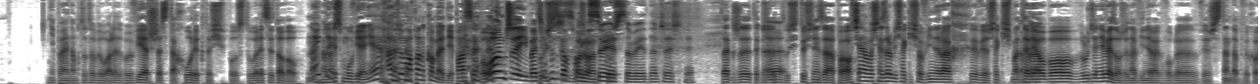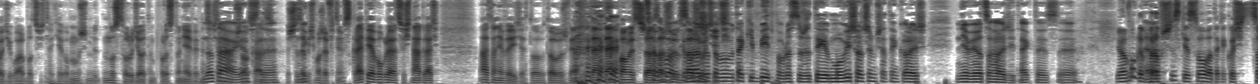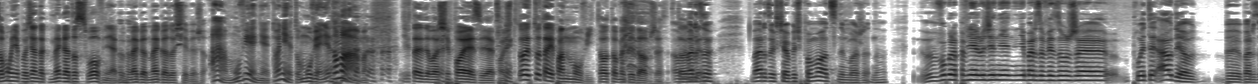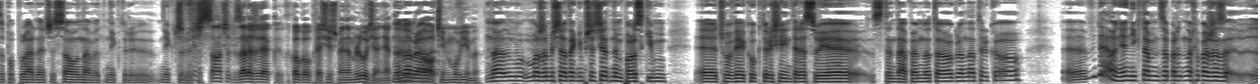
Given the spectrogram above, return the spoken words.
nie pamiętam kto to był, ale to były wiersze Stachury, ktoś po prostu recytował. No i tu jest mówienie, a tu ma pan komedię. Pan se połączy i będzie wszystko w porządku. Sobie jednocześnie. Także, także E. tu, się- tu się nie załapało. Chciałem właśnie zrobić jakiś o winylach, wiesz, jakiś materiał, Aha. bo ludzie nie wiedzą, że na winylach w ogóle, wiesz, stand-up wychodził albo coś takiego. Mnóstwo- ludzi o tym po prostu nie wie, więc No tak, przy okazji. Jeszcze zrobić może w tym sklepie w ogóle coś nagrać, ale to nie wyjdzie, to, to już wiem. Ten, ten pomysł trzeba To było- zarzu- chyba, że zarzucić. to był taki beat po prostu, że ty mówisz o czymś, a ten koleś nie wie o co chodzi, tak? To jest... e, I on w ogóle E. brał wszystkie słowa tak jakoś, co mu nie powiedziałem, tak mega dosłownie, jakby mega, mega do siebie, że a, mówienie, to nie, to mówienie to mam. I wtedy właśnie poezję jakąś. Tu, tutaj pan mówi, to, to będzie dobrze. To On bardzo, bardzo chciał być pomocny może, no. W ogóle pewnie ludzie nie, nie bardzo wiedzą, że płyty audio były bardzo popularne, czy są nawet niektóre, Czy niektóre. wiesz znaczy, zależy jak, kogo określisz mianem ludzie, nie? No dobra, o kim mówimy. No, może myślę o takim przeciętnym polskim e, człowieku, który się interesuje stand-upem, no to ogląda tylko e, wideo, nie? Nikt tam, no chyba, że,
